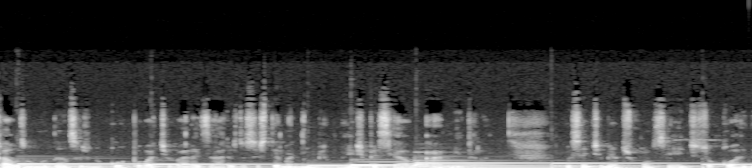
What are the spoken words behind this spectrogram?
causam mudanças no corpo ao ativar as áreas do sistema límbico, em especial a amígdala. Os sentimentos conscientes ocorrem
